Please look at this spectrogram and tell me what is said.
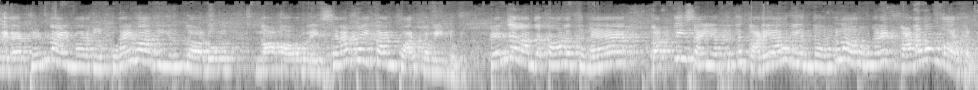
விட பெண் நாய்மார்கள் குறைவாக இருந்தாலும் நாம் அவர்களை சிறப்பைத்தான் பார்க்க வேண்டும். பெண்கள் அந்த காலத்துல பக்தி செய்யறதுக்கு தடையாக இருந்தார்கள் அவர்களுடைய கணவன்மார்கள்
